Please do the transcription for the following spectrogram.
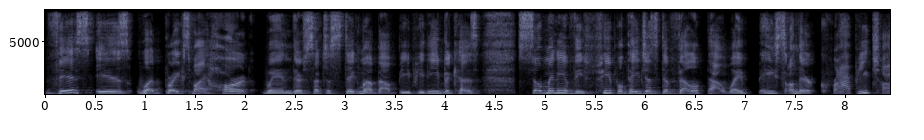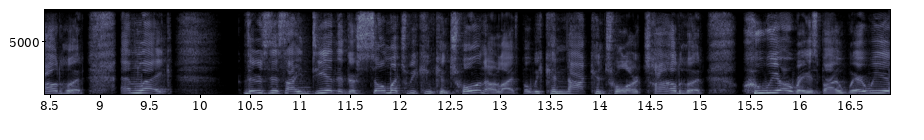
this is what breaks my heart when there's such a stigma about BPD because so many of these people, they just develop that way based on their crappy childhood. And like, There's this idea that there's so much we can control in our life, but we cannot control our childhood. Who we are raised by, where we,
